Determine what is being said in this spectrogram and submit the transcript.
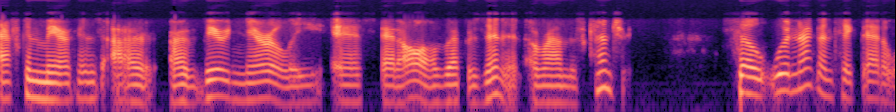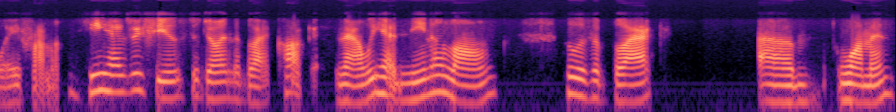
African Americans are are very narrowly, if at all, represented around this country. So we're not going to take that away from him. He has refused to join the Black Caucus. Now we had Mia Love, who is a black um, woman,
